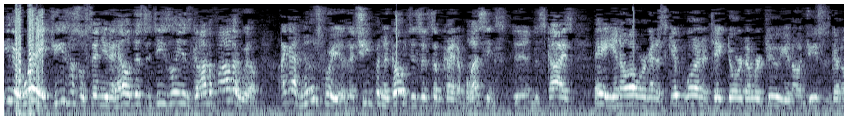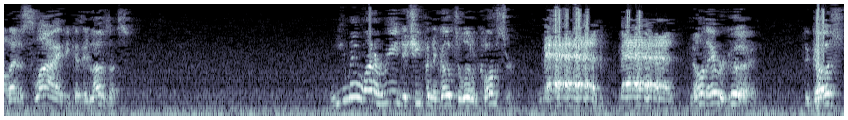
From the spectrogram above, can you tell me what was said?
Either way, Jesus will send you to hell just as easily as God the Father will. I got news for you. The sheep and the goats isn't some kind of blessing in disguise. Hey, you know what? We're going to skip one and take door number two. You know, Jesus is going to let us slide because he loves us. You may want to read the sheep and the goats a little closer. Bad, bad. No, they were good. The goats,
